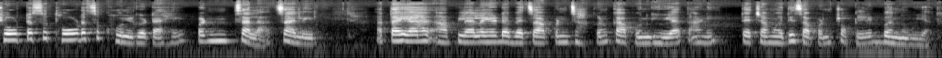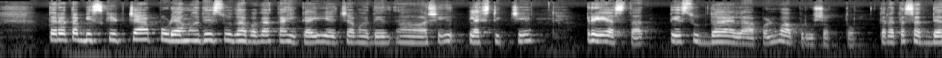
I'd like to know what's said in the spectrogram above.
छोटंसं थोडंसं खोलगट आहे पण चला चालेल. आता या आपल्याला या डब्याचं आपण झाकण कापून घेऊयात आणि त्याच्यामध्येच आपण चॉकलेट बनवूयात. तर आता बिस्किटच्या पुड्यामध्ये सुद्धा बघा काही काही याच्यामध्ये असे प्लॅस्टिकचे ट्रे असतात ते सुद्धा याला आपण वापरू शकतो. तर आता सध्या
